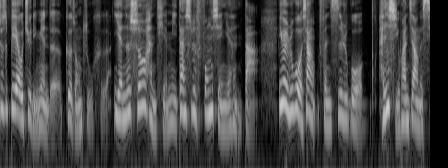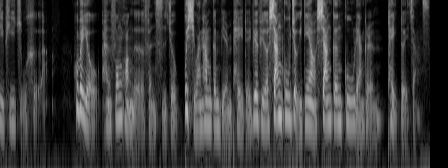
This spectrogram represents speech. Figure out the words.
就是 BL 剧里面的各种组合啊，演的时候很甜蜜，但是不是风险也很大？因为如果像粉丝如果很喜欢这样的 CP 组合啊，会不会有很疯狂的粉丝就不喜欢他们跟别人配对？比如，比如说香菇就一定要香跟菇两个人配对这样子。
